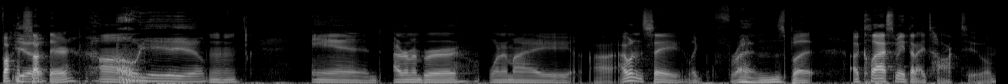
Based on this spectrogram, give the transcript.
fucking Yeah. stuck there. Um, oh yeah, yeah, yeah. hmm And I remember one of my, uh, I wouldn't say like friends, but a classmate that I talked to.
